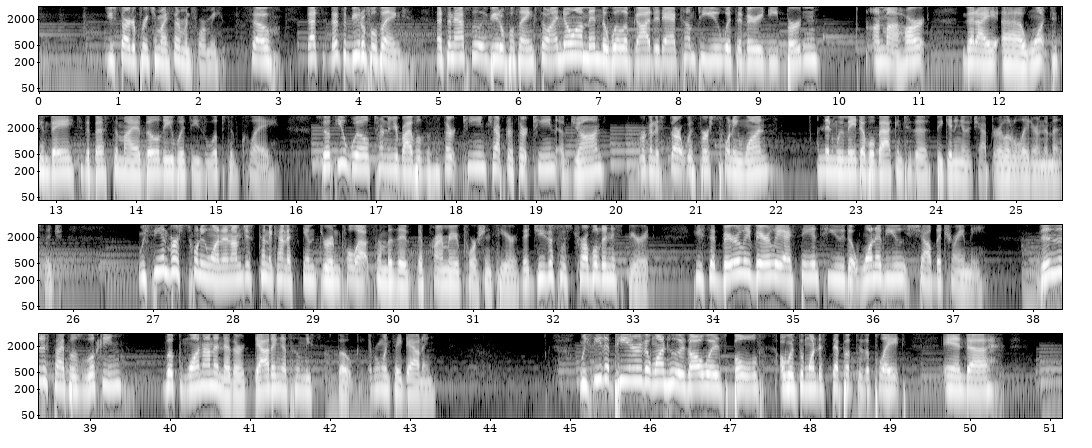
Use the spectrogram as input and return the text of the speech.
you started preaching my sermon for me. So that's that's a beautiful thing. That's an absolutely beautiful thing. So I know I'm in the will of God today. I come to you with a very deep burden on my heart that I uh, want to convey to the best of my ability with these lips of clay. So, if you will, turn in your Bibles to 13, chapter 13 of John. We're going to start with verse 21, and then we may double back into the beginning of the chapter a little later in the message. We see in verse 21, and I'm just going to kind of skim through and pull out some of the, the primary portions here, that Jesus was troubled in his spirit. He said, Verily, verily, I say unto you that one of you shall betray me. Then the disciples, looking looked one on another, doubting of whom he spoke. Everyone say doubting. We see that Peter, the one who is always bold, always the one to step up to the plate, and uh,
